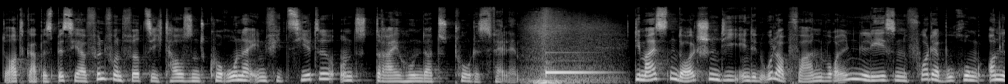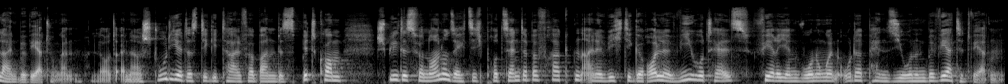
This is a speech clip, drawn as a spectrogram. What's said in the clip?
Dort gab es bisher 45.000 Corona-Infizierte und 300 Todesfälle. Die meisten Deutschen, die in den Urlaub fahren wollen, lesen vor der Buchung Online-Bewertungen. Laut einer Studie des Digitalverbandes Bitkom spielt es für 69 Prozent der Befragten eine wichtige Rolle, wie Hotels, Ferienwohnungen oder Pensionen bewertet werden.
